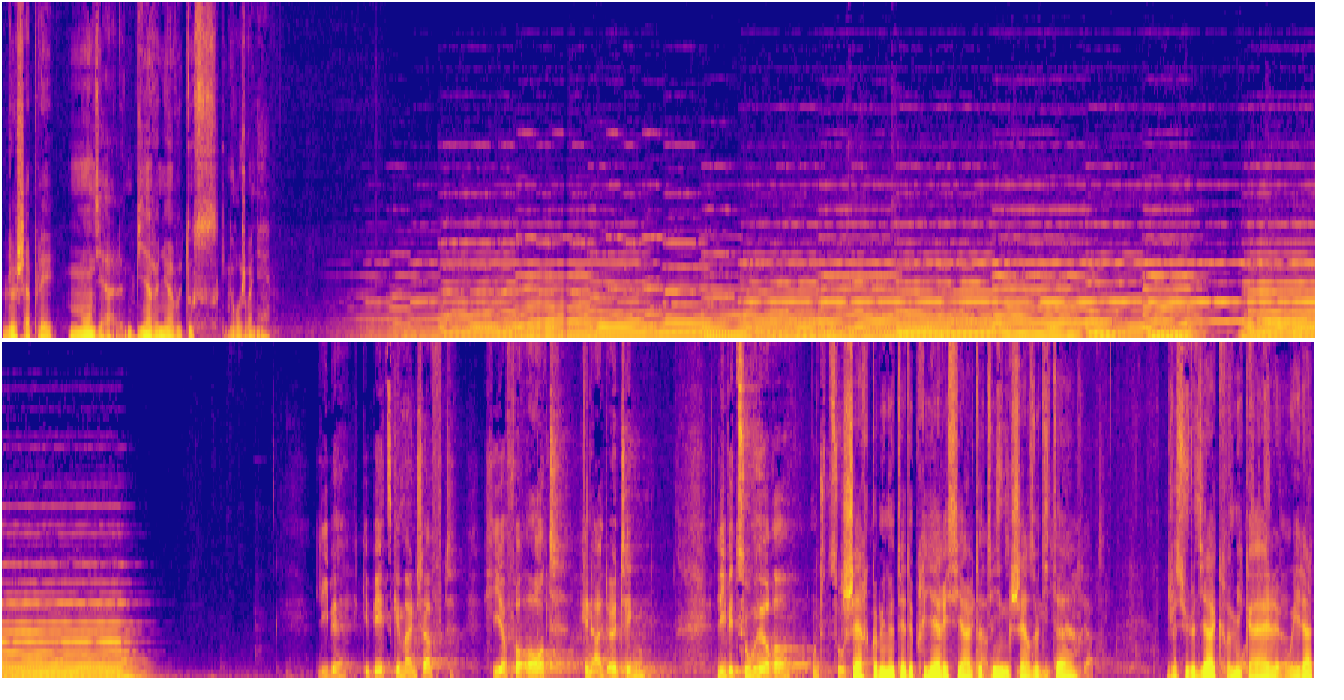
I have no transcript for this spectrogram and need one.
le chapelet mondial. Bienvenue à vous tous qui nous rejoignez. Liebe Gebetsgemeinschaft hier vor Ort in Altötting, liebe Zuhörer Chère communauté de prière ici à Altötting, chers auditeurs, je suis le diacre Michael Willat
